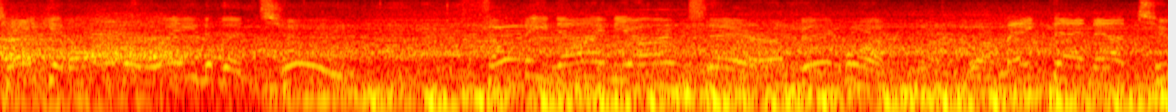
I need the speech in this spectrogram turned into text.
take it all the way to the two. 39 yards there, a big one. Well, make that now two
